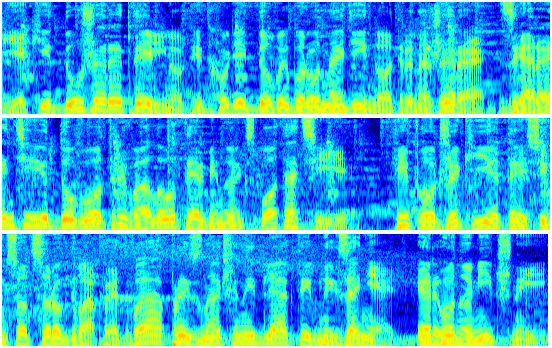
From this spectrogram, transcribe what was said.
які дуже ретельно підходять до вибору надійного тренажера з гарантією довготривалого терміну експлуатації. FitLogic ET742P2 призначений для активних занять, ергономічний,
